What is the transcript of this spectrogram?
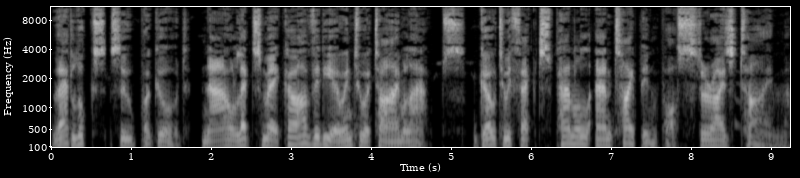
That looks super good. Now let's make our video into a time lapse. Go to Effects panel and type in Posterized Time.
